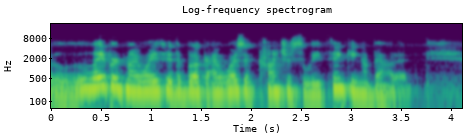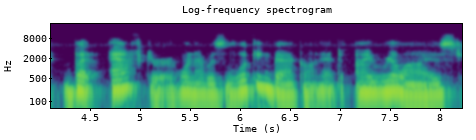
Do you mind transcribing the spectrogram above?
labored my way through the book, I wasn't consciously thinking about it. But after, when I was looking back on it, I realized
